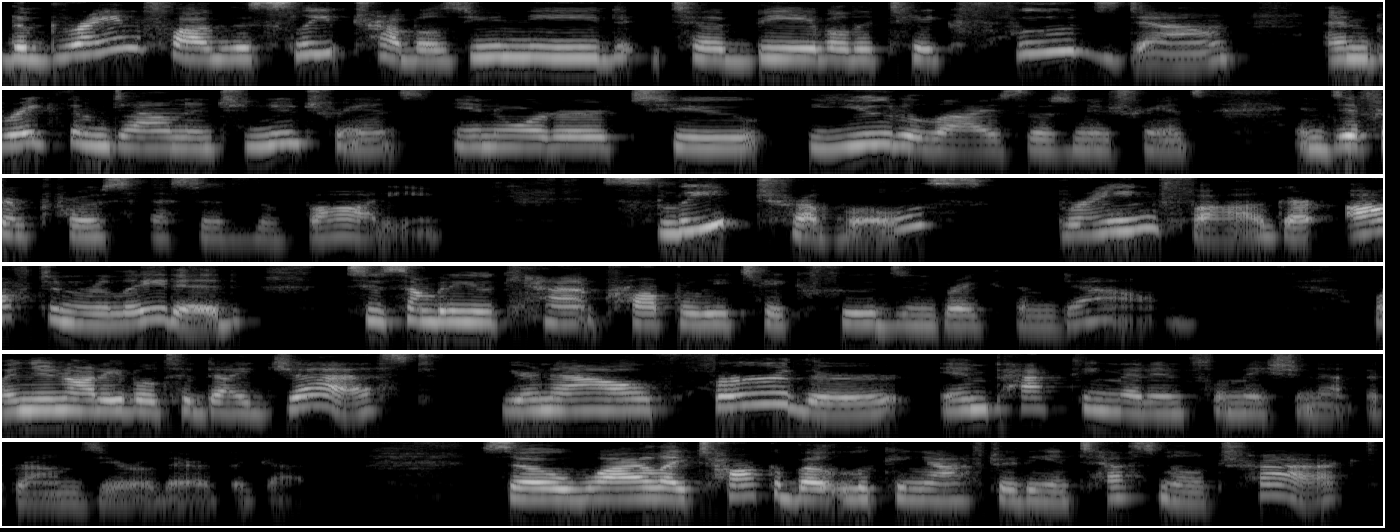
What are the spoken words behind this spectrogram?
The brain fog the sleep troubles you need to be able to take foods down and break them down into nutrients in order to utilize those nutrients in different processes of the body. Sleep troubles brain fog are often related to somebody who can't properly take foods and break them down. When you're not able to digest you're now further impacting that inflammation at the ground zero there at the gut. So while I talk about looking after the intestinal tract,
